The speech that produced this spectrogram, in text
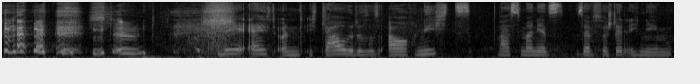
stimmt. Nee, echt. Und ich glaube, das ist auch nichts, was man jetzt selbstverständlich nehmen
